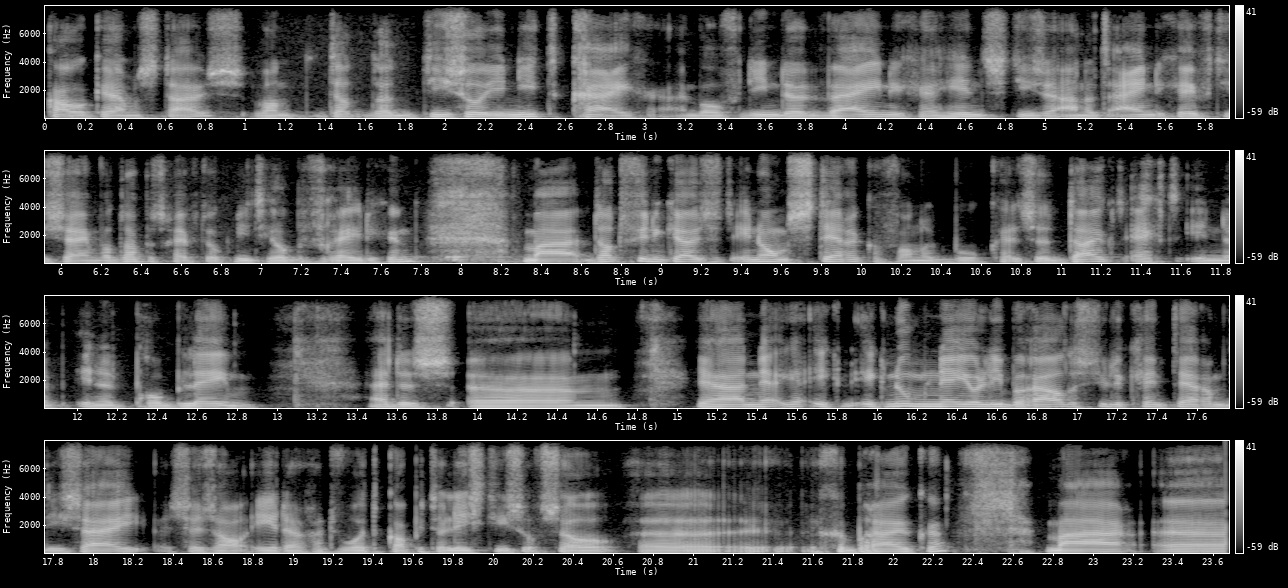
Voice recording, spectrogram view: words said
koude kermis thuis. Want dat, dat, die zul je niet krijgen. En bovendien de weinige hints die ze aan het einde geeft, die zijn wat dat betreft ook niet heel bevredigend. Maar dat vind ik juist het enorm sterke van het boek. Ze duikt echt in, de, in het probleem dus um, ja, ik, ik, noem neoliberaal, dat is natuurlijk geen term die zij, ze zal eerder het woord kapitalistisch of zo uh, gebruiken. Maar uh,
